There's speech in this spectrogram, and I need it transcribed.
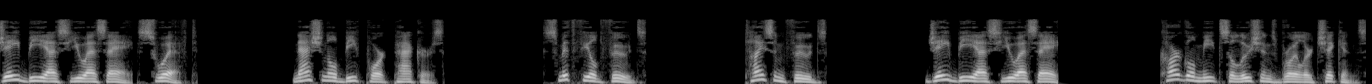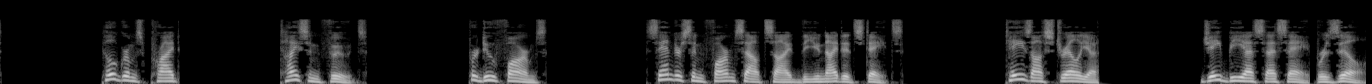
JBS USA Swift National Beef Pork Packers Smithfield Foods Tyson Foods JBS USA Cargill Meat Solutions Broiler Chickens Pilgrim's Pride Tyson Foods Perdue Farms Sanderson Farms outside the United States Teys Australia JBSSA Brazil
